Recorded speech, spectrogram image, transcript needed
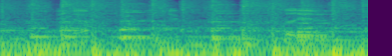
players.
